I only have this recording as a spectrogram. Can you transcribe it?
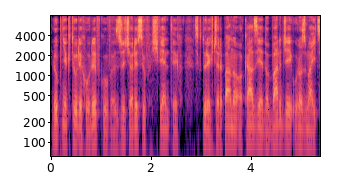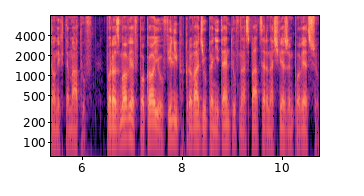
lub niektórych urywków z życiorysów świętych, z których czerpano okazję do bardziej urozmaiconych tematów. Po rozmowie w pokoju Filip prowadził penitentów na spacer na świeżym powietrzu.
